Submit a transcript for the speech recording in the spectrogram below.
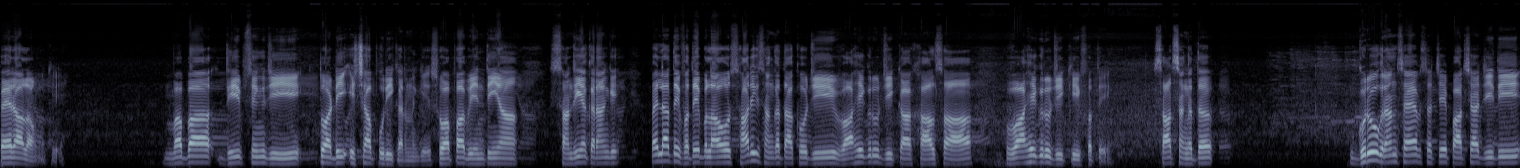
ਪਹਿਰਾ ਲਾਉਣਗੇ। ਬਾਬਾ ਦੀਪ ਸਿੰਘ ਜੀ ਤੁਹਾਡੀ ਇੱਛਾ ਪੂਰੀ ਕਰਨਗੇ। ਸੋ ਆਪਾਂ ਬੇਨਤੀਆਂ ਸਾਂਝੀਆਂ ਕਰਾਂਗੇ। ਪਹਿਲਾਂ ਤੇ ਫਤਿਹ ਬੁਲਾਓ, ਸਾਰੀ ਸੰਗਤ ਆਖੋ ਜੀ, ਵਾਹਿਗੁਰੂ ਜੀ ਕਾ ਖਾਲਸਾ ਵਾਹਿਗੁਰੂ ਜੀ ਕੀ ਫਤਿਹ। ਸਾਧ ਸੰਗਤ, ਗੁਰੂ ਗ੍ਰੰਥ ਸਾਹਿਬ ਸੱਚੇ ਪਾਤਸ਼ਾਹ ਜੀ ਦੀ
